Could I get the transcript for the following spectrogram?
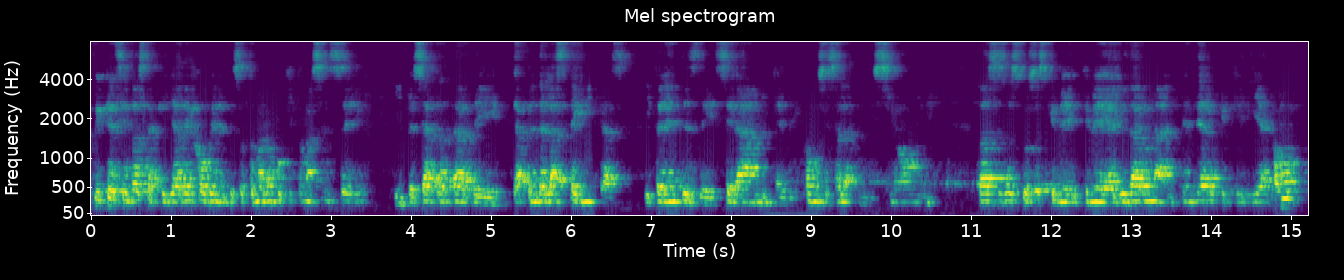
fui creciendo hasta que ya de joven empezó a tomarlo un poquito más en serio y empecé a tratar de, aprender las técnicas diferentes de cerámica de cómo se hace la fundición y todas esas cosas que me, que me ayudaron a entender lo que quería, cómo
